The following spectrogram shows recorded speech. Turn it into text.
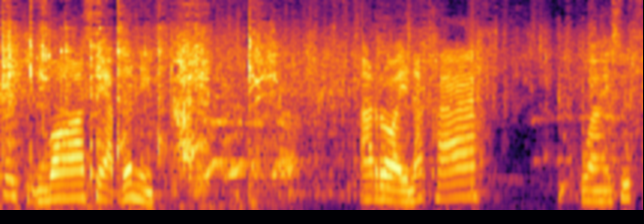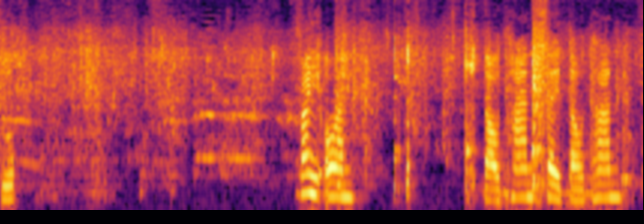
เคยกินบ่แซ่บเด้อนี่ อร่อยนะคะขัวให้สุกๆ ไฟอ่อน เตาทานใส่เตาทานไฟ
